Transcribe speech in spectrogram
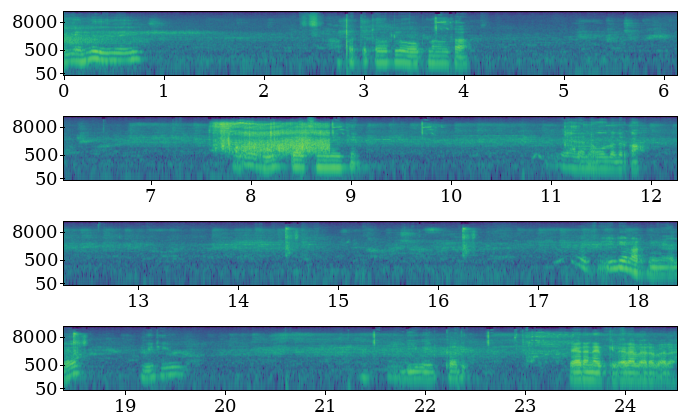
இது என்னது? நாற்பத்தெட்டு ஹவரில் ஓப்பன் ஆகுதா? ரூட் பாக்ஸ் நினைக்கிறேன் வீடியோலாம் இருக்குங்க அதில். வீடியோ? வீடியோ இருக்காது. வேற என்ன இருக்குது வேற வேற வேற.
